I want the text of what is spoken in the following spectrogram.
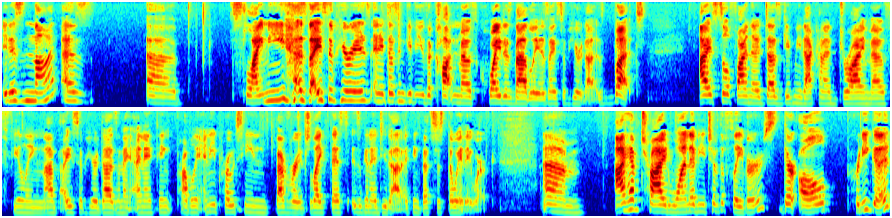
It is not as uh, slimy as the Isopure is, and it doesn't give you the cotton mouth quite as badly as Isopure does, but I still find that it does give me that kind of dry mouth feeling that the Isopure does. And I, and I think probably any protein beverage like this is going to do that. I think that's just the way they work. Um, I have tried one of each of the flavors. They're all pretty good.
